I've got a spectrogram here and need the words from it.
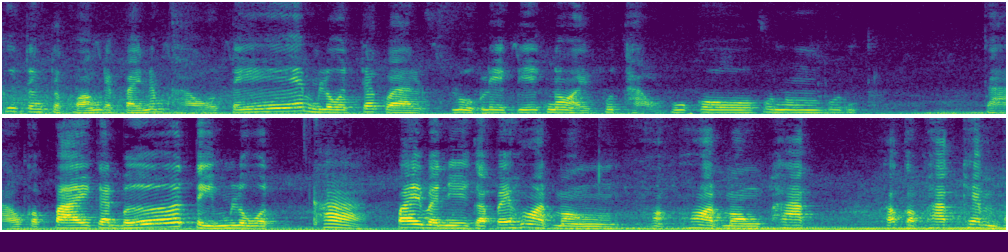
คือจังเจ้าของได้ไปน้ำเขา เต็มรถจักว่าลูกเล็กเด็กน้อยผู้เฒ่าผู้โกผู้หนุ่มผู้สาวก็ไปกันเบิดเต็มรถค่ะ ไปบันนี้ก็ไปฮอดหมองฮอดหมองพัก เขาก็พักแคมไผ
